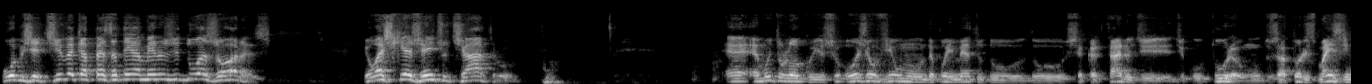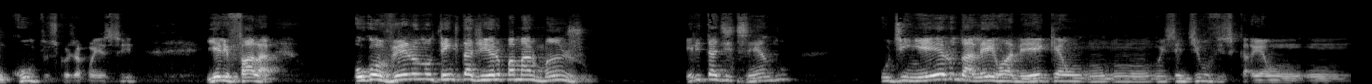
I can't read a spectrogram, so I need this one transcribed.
O objetivo é que a peça tenha menos de duas horas. Eu acho que a gente, o teatro. É, é muito louco isso. Hoje eu vi um depoimento do, do secretário de, de Cultura, um dos atores mais incultos que eu já conheci, e ele fala: o governo não tem que dar dinheiro para marmanjo. Ele está dizendo o dinheiro da Lei Rouanet, que é um, um, um incentivo fiscal, é um, um,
